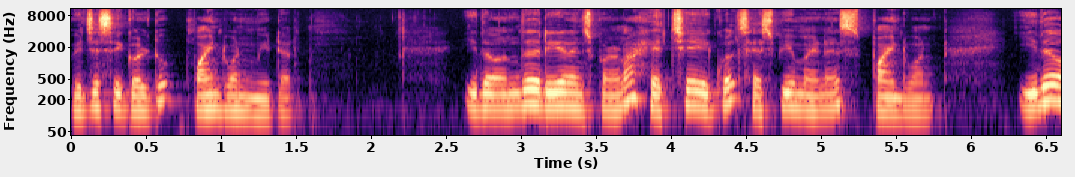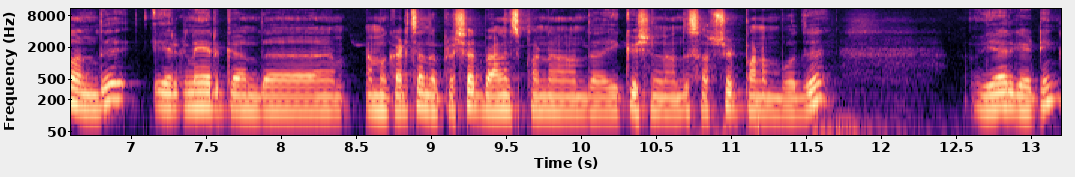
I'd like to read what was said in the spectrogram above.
which is equal to point one metre இதை வந்து ரீஅரேஞ்ச் பண்ணோன்னா HA equals HB minus point one இதை வந்து ஏற்கனவே இருக்க அந்த நம்ம கிடச்ச அந்த ப்ரெஷர் பேலன்ஸ் பண்ண அந்த ஈக்குவேஷனில் வந்து சப்ஸ்டியூட் பண்ணும்போது we are getting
